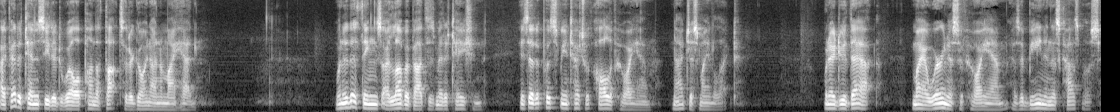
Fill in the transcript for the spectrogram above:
I've had a tendency to dwell upon the thoughts that are going on in my head. One of the things I love about this meditation is that it puts me in touch with all of who I am, not just my intellect. When I do that, my awareness of who I am as a being in this cosmos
